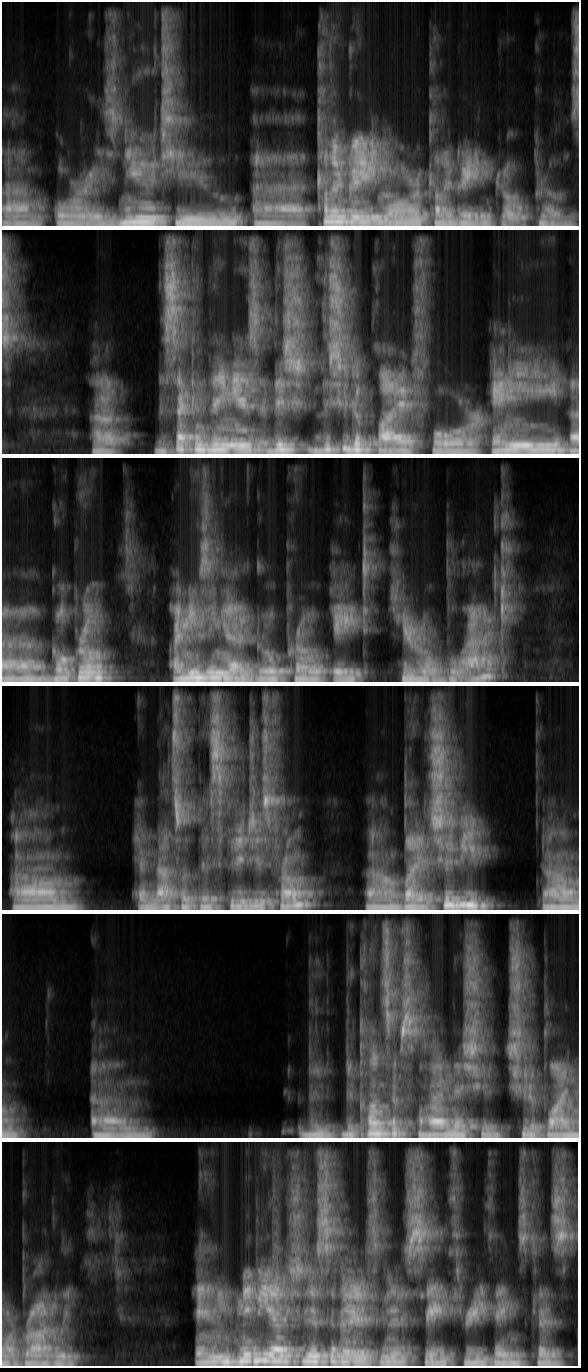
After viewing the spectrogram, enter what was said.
um, or is new to uh, color grading or color grading GoPros. Uh, the second thing is this, this should apply for any uh, GoPro. I'm using a GoPro 8 Hero Black, um, and that's what this footage is from. Um, but it should be um, um, the the concepts behind this should should apply more broadly. And maybe I should have said I was going to say three things because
